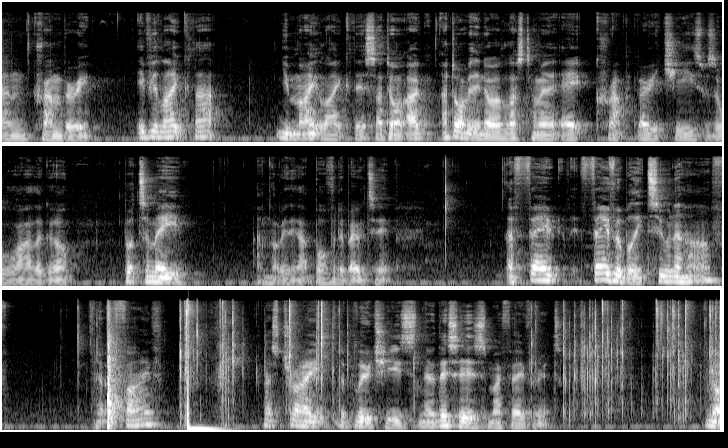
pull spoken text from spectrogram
um, cranberry. If you like that, you might like this. I don't I, I don't really know. The last time I ate crapberry cheese was a while ago, but to me, I'm not really that bothered about it. A fav favourably two and a half out of five. Let's try the blue cheese. Now this is my favourite. No,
